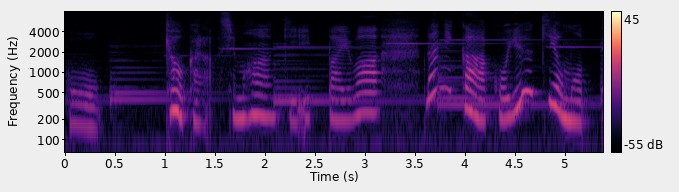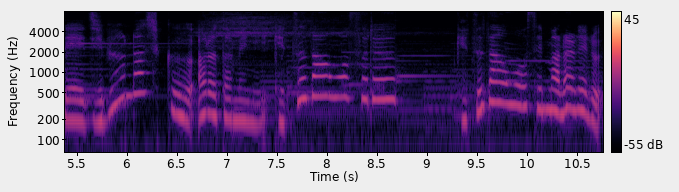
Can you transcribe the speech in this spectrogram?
こう今日から下半期いっぱいは何かこう勇気を持って自分らしくあるために決断をする決断を迫られる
